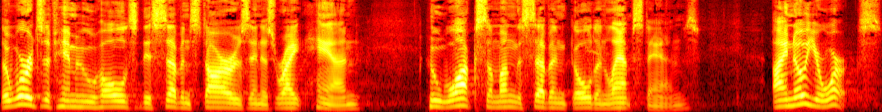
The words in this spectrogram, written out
the words of him who holds the seven stars in his right hand, who walks among the seven golden lampstands. I know your works,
